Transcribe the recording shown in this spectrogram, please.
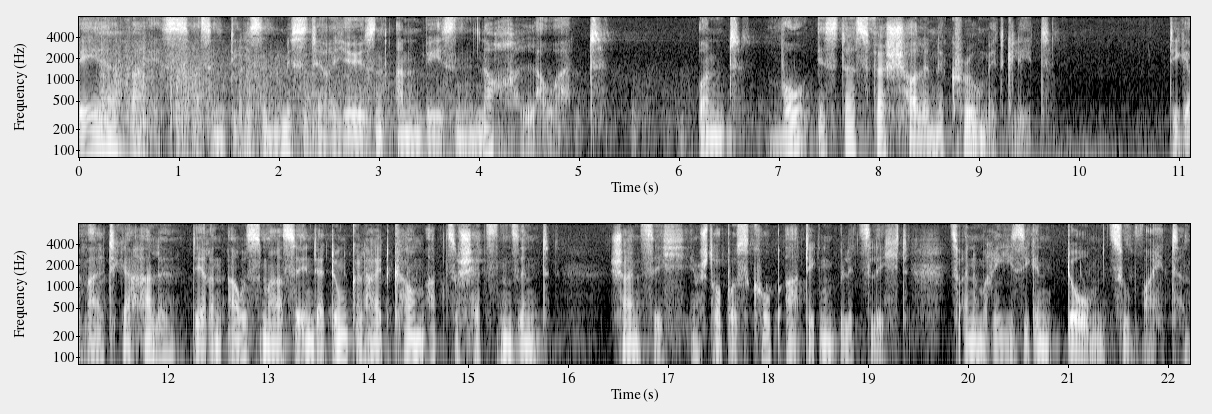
Wer weiß, was in diesem mysteriösen Anwesen noch lauert. Und wo ist das verschollene Crewmitglied? Die gewaltige Halle, deren Ausmaße in der Dunkelheit kaum abzuschätzen sind, scheint sich im stroboskopartigen Blitzlicht zu einem riesigen Dom zu weiten.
